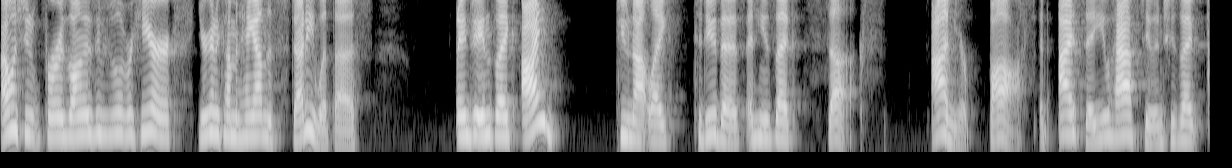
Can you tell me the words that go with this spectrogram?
I want you for as long as these people were here. You're gonna come and hang out in the study with us." And Jane's like, "I do not like to do this," and he's like, "Sucks. I'm your boss, and I say you have to." And she's like,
